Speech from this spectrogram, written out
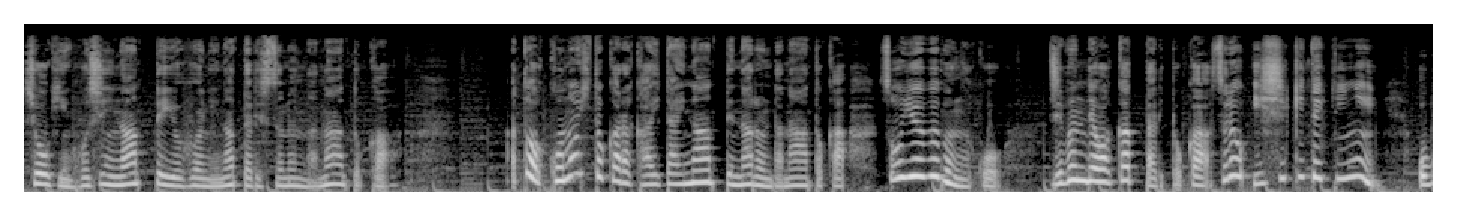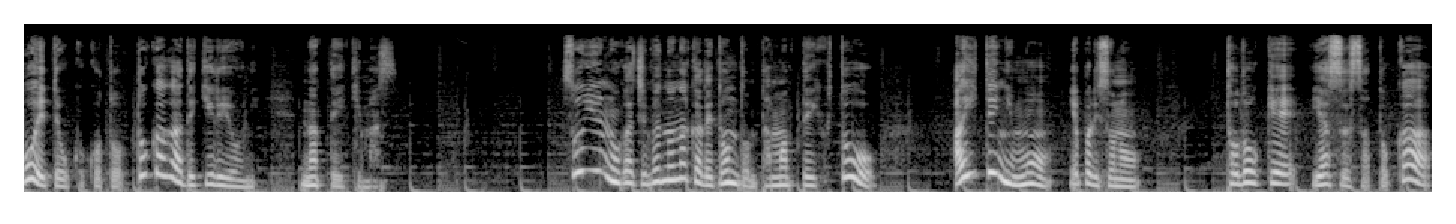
商品欲しいなっていう風になったりするんだなとかあとはこの人から買いたいなってなるんだなとかそういう部分がこう自分で分かったりとかそれを意識的に覚えておくこととかができるようになっていきます。そういうのが自分の中でどんどん溜まっていくと相手にもやっぱりその届けやすさとか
